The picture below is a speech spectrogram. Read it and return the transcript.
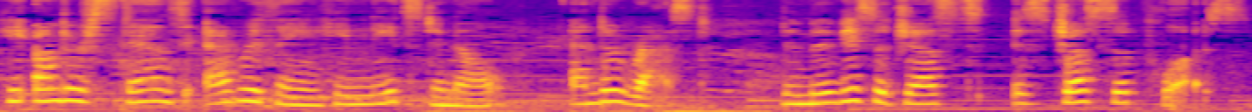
He understands everything he needs to know, and the rest, the movie suggests, is just a plus.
